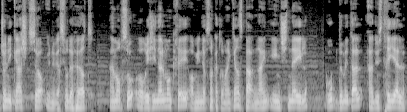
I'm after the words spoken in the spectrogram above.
Johnny Cash sort une version de Hurt, un morceau originalement créé en 1995 par Nine Inch Nails, groupe de métal industriel.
